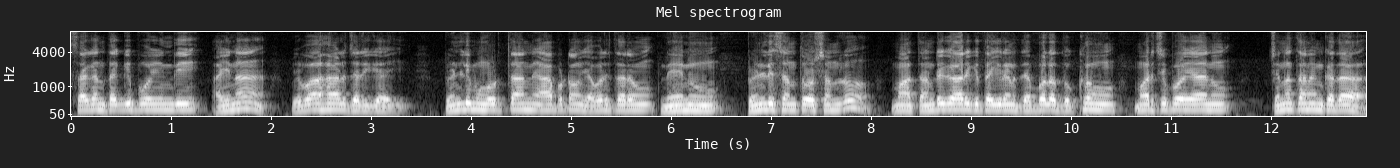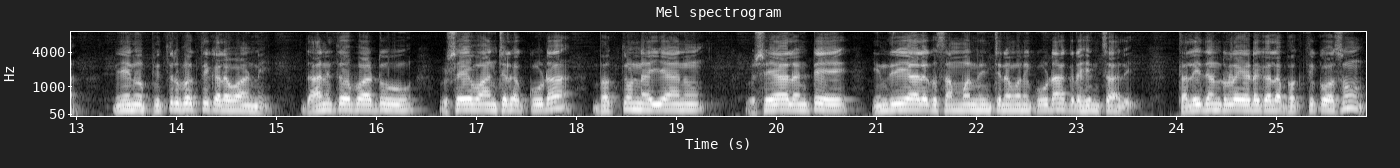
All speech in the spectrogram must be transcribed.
సగం తగ్గిపోయింది. అయినా వివాహాలు జరిగాయి. పెండ్లి ముహూర్తాన్ని ఆపటం ఎవరి తరం? నేను. పెండ్లి సంతోషంలో మా తండ్రి గారికి తగిలిన దెబ్బల దుఃఖం మర్చిపోయాను. చిన్నతనం కదా. నేను పితృభక్తి కలవాణ్ణి. దానితో పాటు విషయవాంఛలకు కూడా భక్తుణ్ణి అయ్యాను. విషయాలంటే ఇంద్రియాలకు సంబంధించినవని కూడా గ్రహించాలి. తల్లిదండ్రుల ఎడగల భక్తి కోసం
